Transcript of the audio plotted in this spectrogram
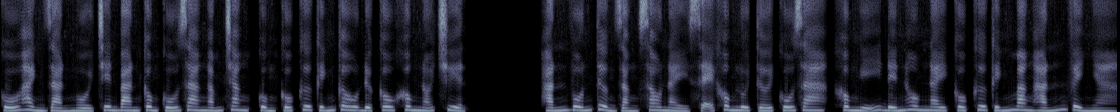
Cố hành giản ngồi trên ban công cố ra ngắm trăng cùng cố cư kính câu được câu không nói chuyện. Hắn vốn tưởng rằng sau này sẽ không lùi tới cố ra, không nghĩ đến hôm nay cố cư kính mang hắn về nhà.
